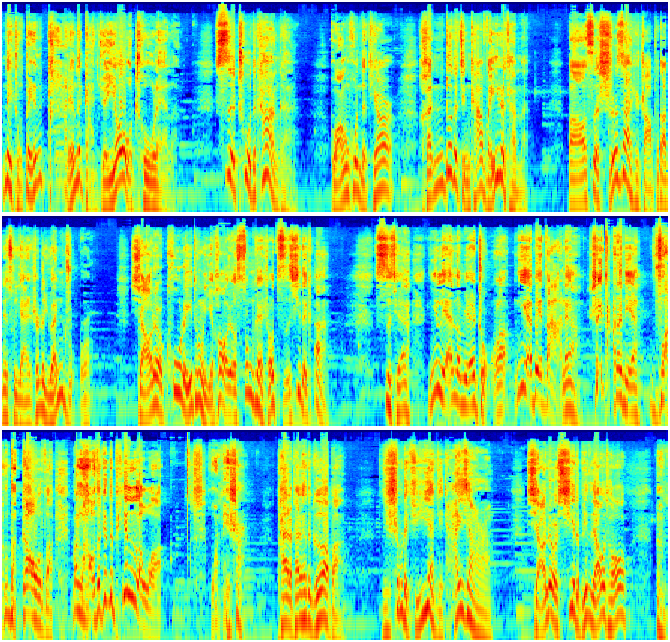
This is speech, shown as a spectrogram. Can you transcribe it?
那种被人打量的感觉又出来了。四处的看看，黄昏的天儿，很多的警察围着他们。宝四实在是找不到那簇眼神的原主。小六哭了一通以后，又松开手，仔细的看。四姐，你脸怎么也肿了？你也被打了呀？谁打的你？王八羔子！妈，老子跟他拼了！我，我没事儿。拍了拍他的胳膊，你是不是得去医院检查一下啊？小六吸着鼻子摇头，嗯，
